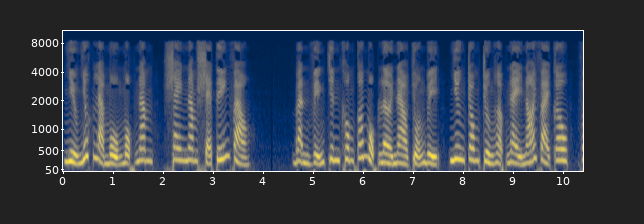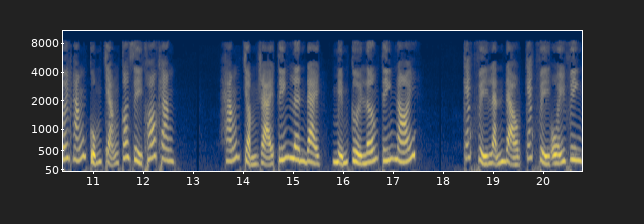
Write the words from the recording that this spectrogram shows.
nhiều nhất là muộn một năm, sang năm sẽ tiến vào. Bành viễn Chinh không có một lời nào chuẩn bị, nhưng trong trường hợp này nói vài câu, với hắn cũng chẳng có gì khó khăn. Hắn chậm rãi tiến lên đài, mỉm cười lớn tiếng nói. Các vị lãnh đạo, các vị ủy viên,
